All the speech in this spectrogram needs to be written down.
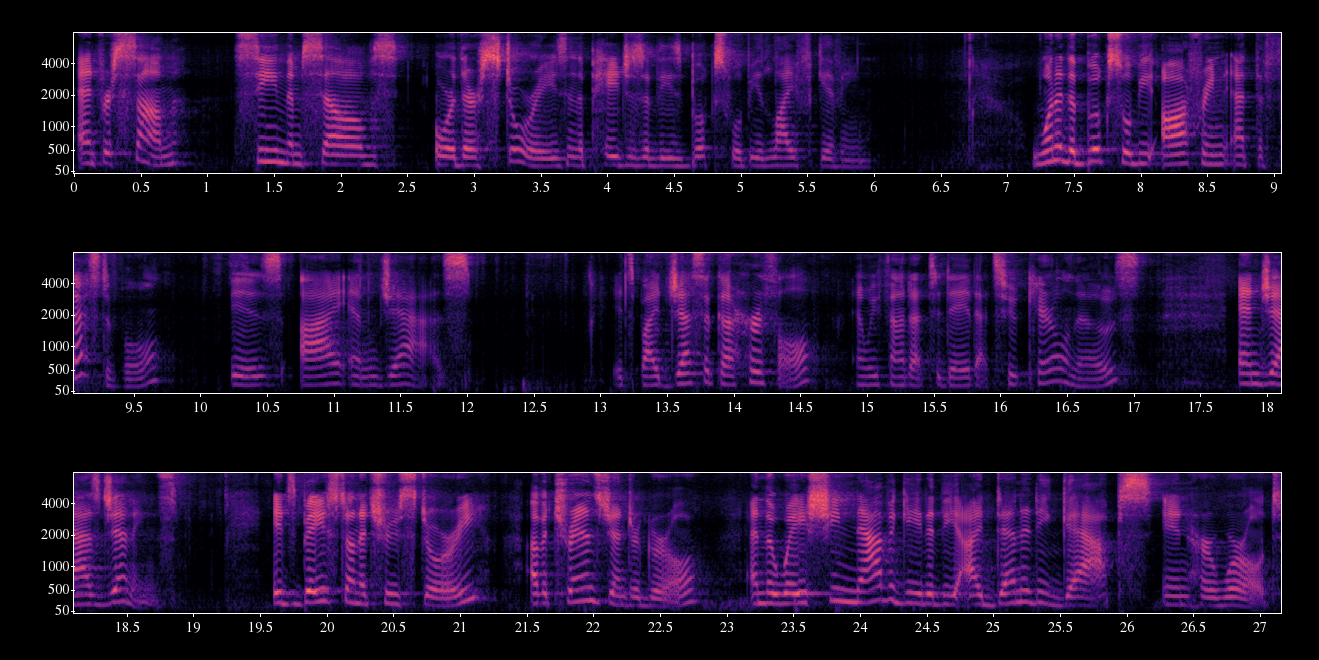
And for some, seeing themselves or their stories in the pages of these books will be life giving. One of the books we'll be offering at the festival is I Am Jazz. It's by Jessica Herthel, and we found out today that's who Carol knows, and Jazz Jennings. It's based on a true story of a transgender girl and the way she navigated the identity gaps in her world.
